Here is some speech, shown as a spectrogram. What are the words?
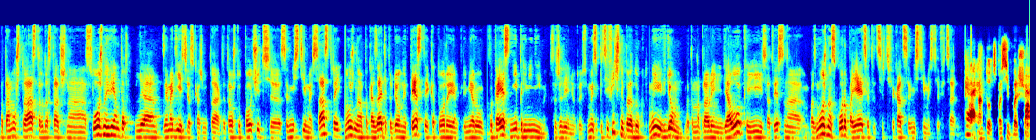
потому что Astra достаточно сложный вендор для взаимодействия, скажем так. Для того, чтобы получить э, совместимость с Astra, нужно показать определенные тесты, которые, к примеру, в ВКС неприменимы, к сожалению. То есть мы специфичный продукт, мы ведем в этом направлении диалог, и, соответственно, возможно, скоро появится этот сертификат совместимости официально. Антон, спасибо большое.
